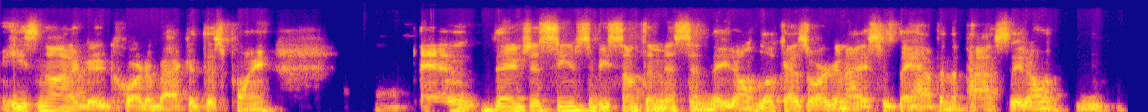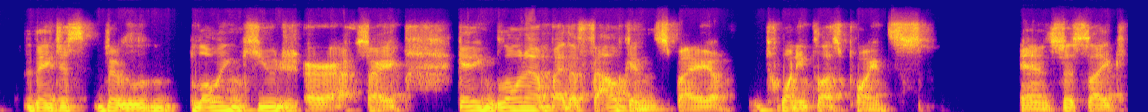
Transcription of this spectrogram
he's not a good quarterback at this point. And there just seems to be something missing. They don't look as organized as they have in the past. They don't. They just they're blowing huge, or uh, sorry, getting blown out by the Falcons by twenty plus points, and it's just like,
